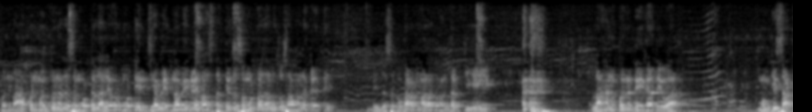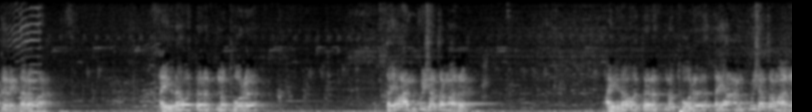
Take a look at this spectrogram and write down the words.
पण आपण म्हणतो ना जसं मोठं झाल्यावर मोठ्यांच्या वेदना वेगळ्याच असतात ते जसं मोठं झालं तसं आम्हाला कळते मी जसं तुकाराम महाराज म्हणतात की लहानपण देगा देवा मुंगी साखर येता रवा. ऐरावत रत्न थोर तया अंकुशाचा मार. ऐरावत रत्न थोर तया अंकुशाचा मार.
